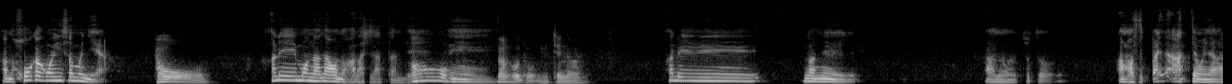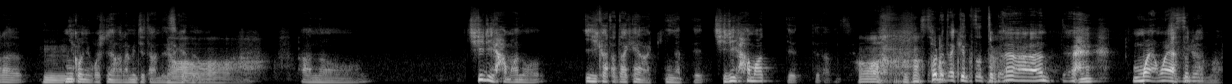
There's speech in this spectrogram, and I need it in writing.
あの放課後インソムニア。うんおおあれも七尾の話だったんで、なるほど。見てないあれがねあのちょっと甘酸っぱいなって思いながらうん。ニコニコしながら見てたんですけど、ああのチリハマの言い方だけが気になってチリハマって言ってたんですよ。それだけずっと あーってもやもやする。チリハマ。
